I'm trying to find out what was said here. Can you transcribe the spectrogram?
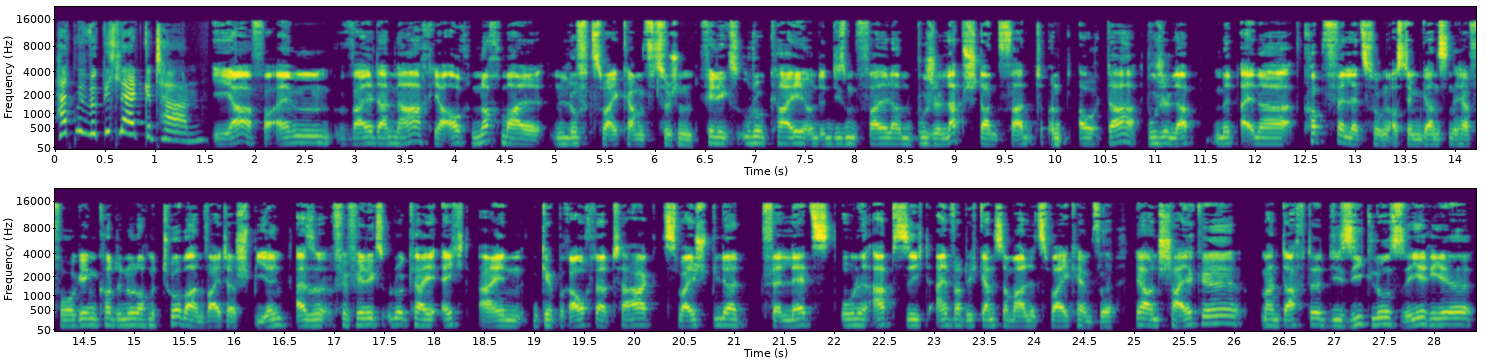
hat mir wirklich leid getan. Ja, vor allem, weil danach ja auch nochmal ein Luftzweikampf zwischen Felix Udokai und in diesem Fall dann Bujelab standfand und auch da Bujelab Bujelab mit einer Kopfverletzung aus dem Ganzen hervorging, konnte nur noch mit Turban weiterspielen. Also für Felix Udokai echt ein gebrauchter Tag. Zwei Spieler verletzt, ohne Absicht, einfach durch ganz normale Zweikämpfe. Ja, und Schalke, man dachte, die Sieglos-Serie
